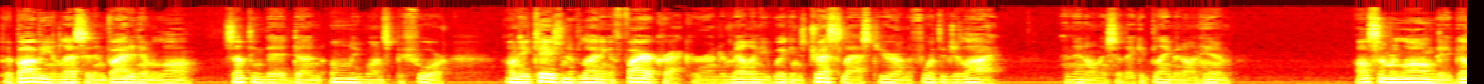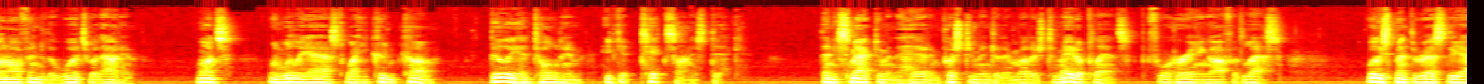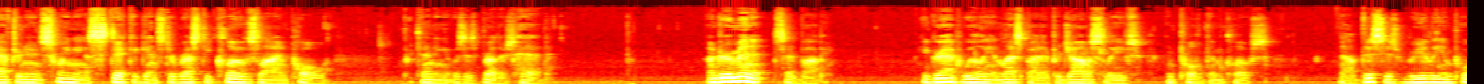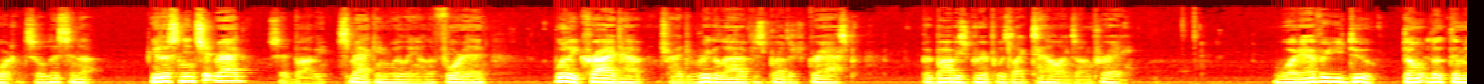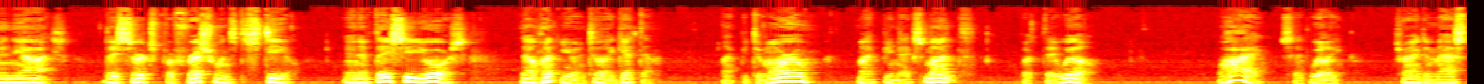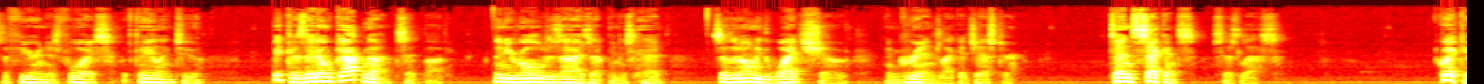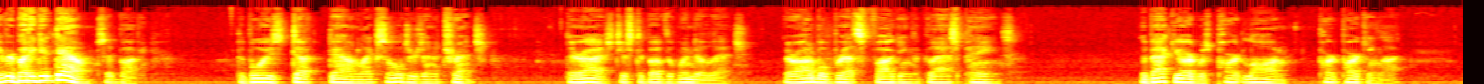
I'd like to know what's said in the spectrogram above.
But Bobby and Les had invited him along, something they had done only once before, on the occasion of lighting a firecracker under Melanie Wiggins' dress last year on the Fourth of July, and then only so they could blame it on him. All summer long they had gone off into the woods without him. Once, when Willie asked why he couldn't come, Billy had told him he'd get ticks on his dick. Then he smacked him in the head and pushed him into their mother's tomato plants before hurrying off with Les. Willie spent the rest of the afternoon swinging a stick against a rusty clothesline pole, pretending it was his brother's head. Under a minute, said Bobby. He grabbed Willie and Les by their pajama sleeves and pulled them close. Now this is really important, so listen up. You listening, Chitrag? said Bobby, smacking Willie on the forehead. Willie cried out and tried to wriggle out of his brother's grasp, but Bobby's grip was like talons on prey. Whatever you do, don't look them in the eyes. They search for fresh ones to steal, and if they see yours, they'll hunt you until they get them. Might be tomorrow, might be next month, but they will. Why? said Willie, trying to mask the fear in his voice, but failing to. Because they don't got none, said Bobby. Then he rolled his eyes up in his head, so that only the whites showed, and grinned like a jester. Ten seconds, says Les. Quick, everybody get down, said Bobby. The boys ducked down like soldiers in a trench, their eyes just above the window ledge, their audible breaths fogging the glass panes. The backyard was part lawn, part parking lot.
